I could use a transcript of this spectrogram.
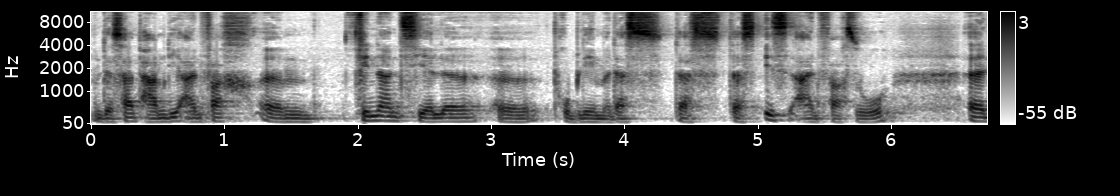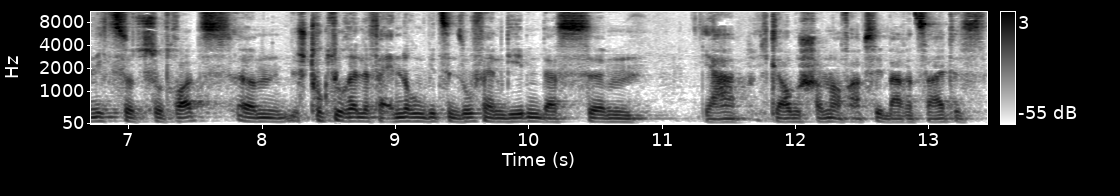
Und deshalb haben die einfach ähm, finanzielle äh, Probleme. Das, das, das ist einfach so. Äh, nichtsdestotrotz, ähm, strukturelle Veränderungen wird es insofern geben, dass, ähm, ja, ich glaube schon auf absehbare Zeit es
